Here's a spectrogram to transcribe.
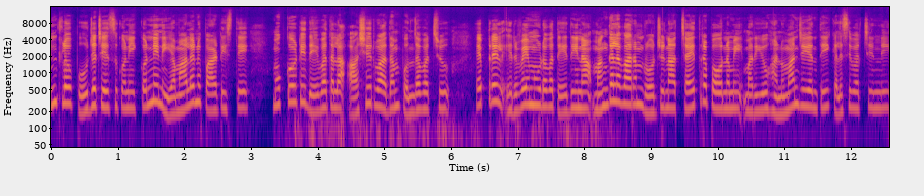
ఇంట్లో పూజ చేసుకుని కొన్ని నియమాలను పాటిస్తే ముక్కోటి దేవతల ఆశీర్వాదం పొందవచ్చు. ఏప్రిల్ ఇరవై మూడవ తేదీన మంగళవారం రోజున చైత్ర పౌర్ణమి మరియు హనుమాన్ జయంతి కలిసి వచ్చింది.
